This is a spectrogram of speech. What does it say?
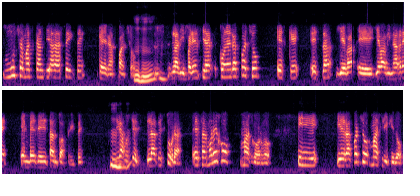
mucha más cantidad de aceite que el gazpacho. La diferencia con el gazpacho es que esta lleva, eh, lleva vinagre en vez de tanto aceite. Digamos que es la textura, el salmorejo más gordo y, y el gazpacho más líquido.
